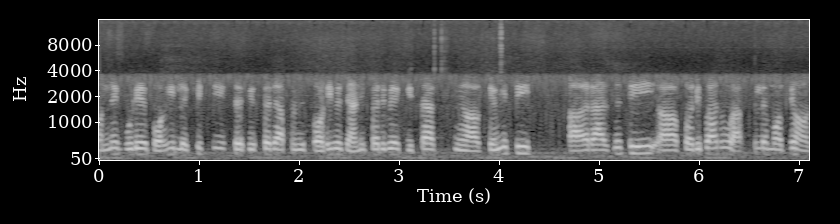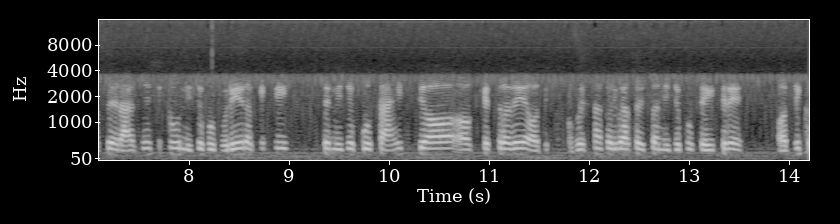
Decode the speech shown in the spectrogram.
अनेक गुड़े बही लिखी से विषय में आप पढ़े जापर गीता केमी राजनीति पर आसिले मध्य से राजनीति को दूरे रखी से निजक साहित्य क्षेत्र में अधिक गवेषणा करने सहित से अधिक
